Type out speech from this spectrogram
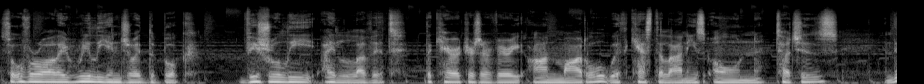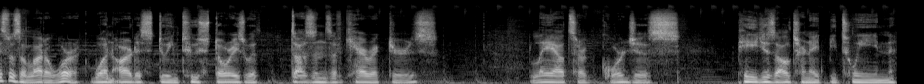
So, overall, I really enjoyed the book. Visually, I love it. The characters are very on model with Castellani's own touches. And this was a lot of work. One artist doing two stories with dozens of characters. Layouts are gorgeous. Pages alternate between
